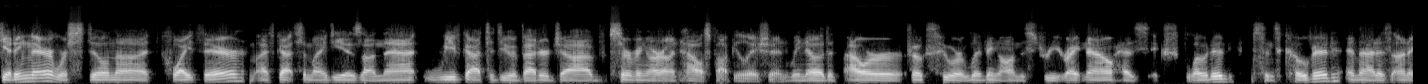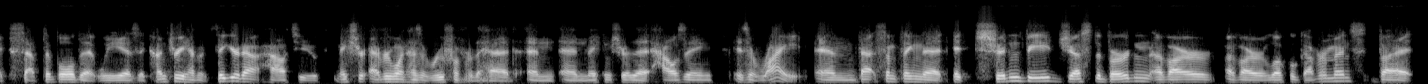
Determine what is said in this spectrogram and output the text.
getting there. We're still not quite there. I've got some ideas on that. We've got to do a better job serving our unhoused population. We know that our folks who are living on the street right now has exploded since COVID, and that is unacceptable that we as a country haven't figured out how to make sure everyone has a roof over the head and and making sure that housing is a right. And that's something that it shouldn't be just the burden of our of our local governments, but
